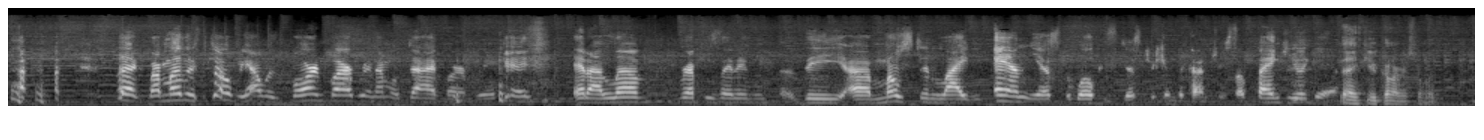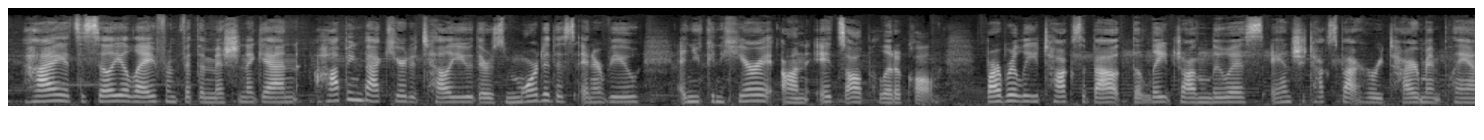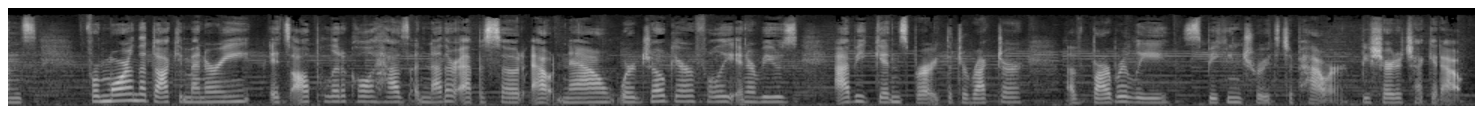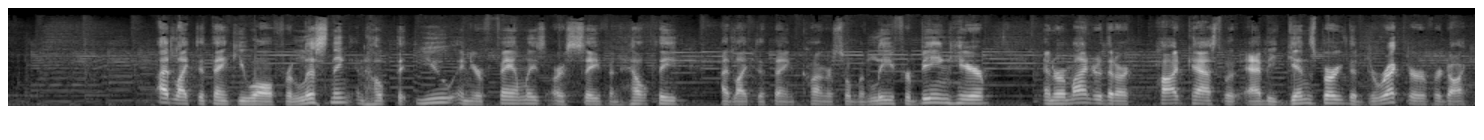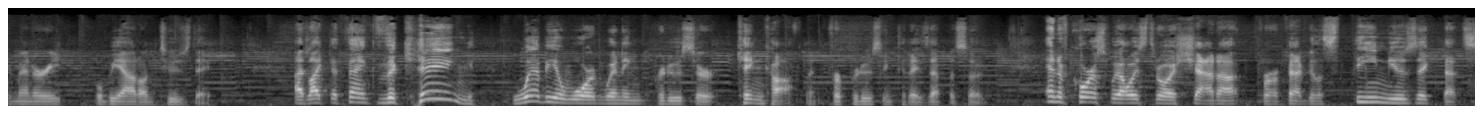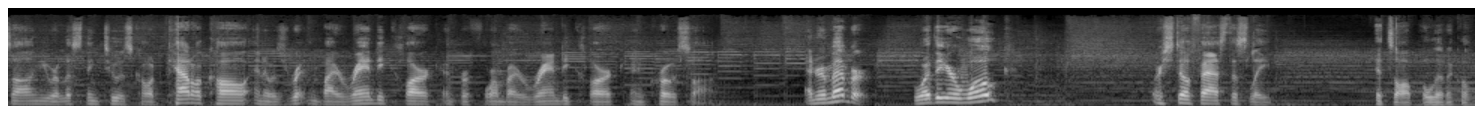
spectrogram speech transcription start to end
Look, my mother told me I was born Barbara and I'm gonna die Barbara. Okay, and I love representing the uh, most enlightened and yes, the wokest district in the country. So thank you again. Thank you, Congresswoman. Hi, it's Cecilia Lei from Fifth and Mission again, hopping back here to tell you there's more to this interview, and you can hear it on It's All Political. Barbara Lee talks about the late John Lewis, and she talks about her retirement plans. For more on the documentary, It's All Political has another episode out now where Joe Garofoli interviews Abby Ginsberg, the director of Barbara Lee Speaking Truth to Power. Be sure to check it out. I'd like to thank you all for listening and hope that you and your families are safe and healthy. I'd like to thank Congresswoman Lee for being here. And a reminder that our podcast with Abby Ginsberg, the director of her documentary, will be out on Tuesday. I'd like to thank the King, Webby Award winning producer King Kaufman for producing today's episode. And of course, we always throw a shout out for our fabulous theme music. That song you are listening to is called Cattle Call, and it was written by Randy Clark and performed by Randy Clark and Crow Song. And remember, whether you're woke or still fast asleep, it's all political.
